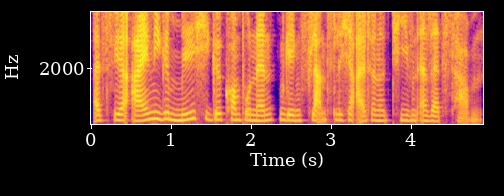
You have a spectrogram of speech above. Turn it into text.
als wir einige milchige Komponenten gegen pflanzliche Alternativen ersetzt haben.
